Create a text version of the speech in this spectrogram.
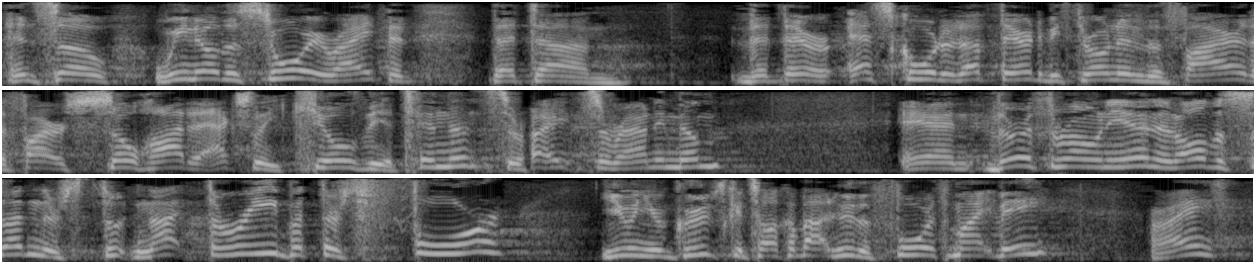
And so we know the story, right? That that um, that they're escorted up there to be thrown into the fire. The fire is so hot it actually kills the attendants, right, surrounding them. And they're thrown in, and all of a sudden there's th- not three, but there's four. You and your groups could talk about who the fourth might be, right?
